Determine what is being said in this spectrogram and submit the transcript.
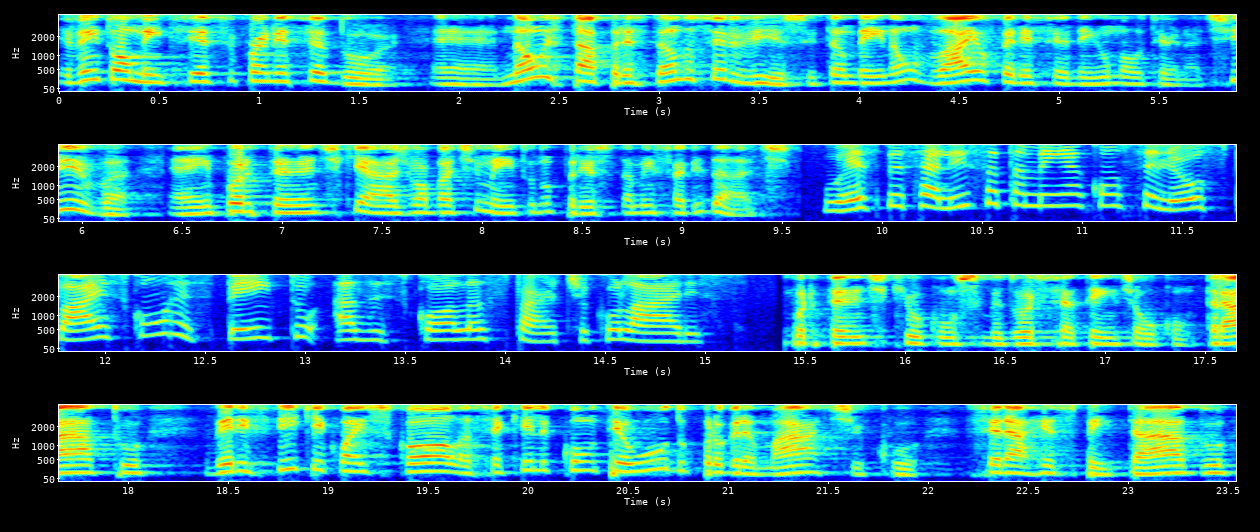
Eventualmente, se esse fornecedor é, não está prestando o serviço e também não vai oferecer nenhuma alternativa, é importante que haja um abatimento no preço da mensalidade. O especialista também aconselhou os pais com respeito às escolas particulares. Importante que o consumidor se atente ao contrato, verifique com a escola se aquele conteúdo programático será respeitado.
